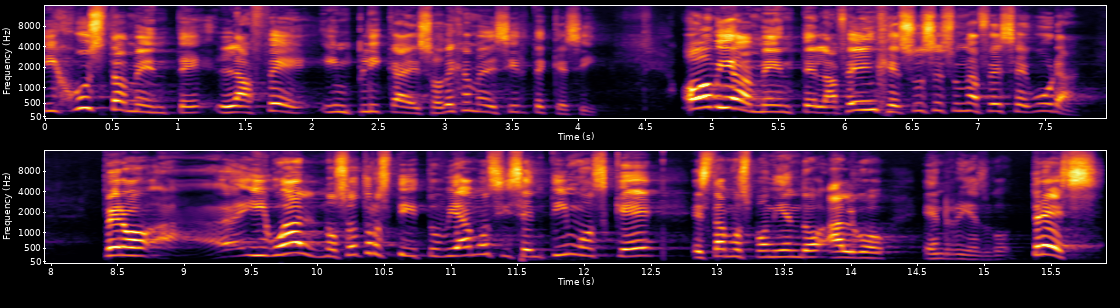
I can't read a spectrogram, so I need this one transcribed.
Y justamente la fe implica eso. Déjame decirte que sí. Obviamente la fe en Jesús es una fe segura, pero igual nosotros titubeamos y sentimos que estamos poniendo algo en riesgo. Tres,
